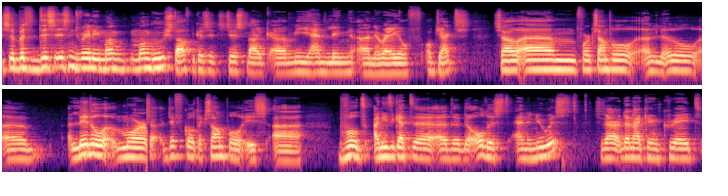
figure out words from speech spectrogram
so, but this isn't really Mon- Mongoose stuff because it's just like uh, me handling an array of objects. So, um, for example, a little uh, a little more difficult example is uh, bijvoorbeeld, I need to get the, uh, the, the oldest and the newest. So there, then I can create,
